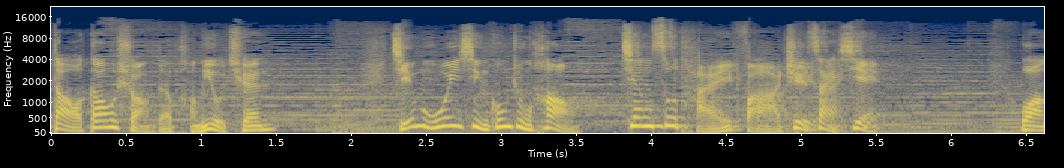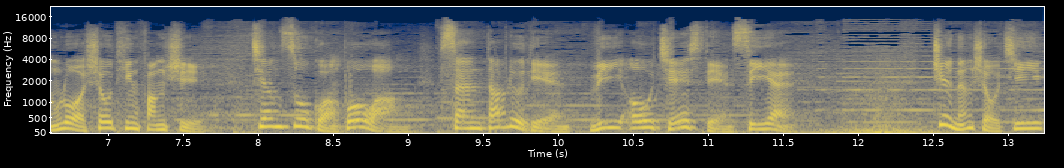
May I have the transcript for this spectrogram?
到高爽的朋友圈。节目微信公众号：江苏台法治在线。网络收听方式：江苏广播网三 W 点 VOJS 点 CN。智能手机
